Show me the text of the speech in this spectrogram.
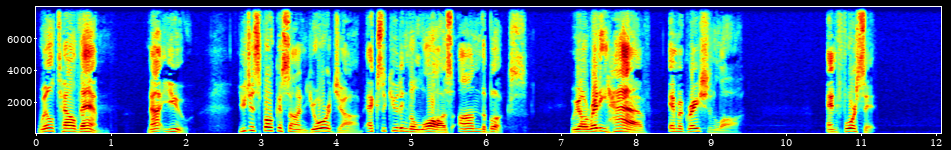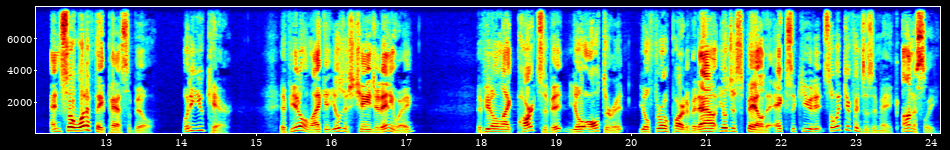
we'll tell them, not you. You just focus on your job, executing the laws on the books. We already have immigration law. Enforce it. And so what if they pass a bill? What do you care? If you don't like it, you'll just change it anyway. If you don't like parts of it, you'll alter it. You'll throw part of it out. You'll just fail to execute it. So what difference does it make, honestly?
